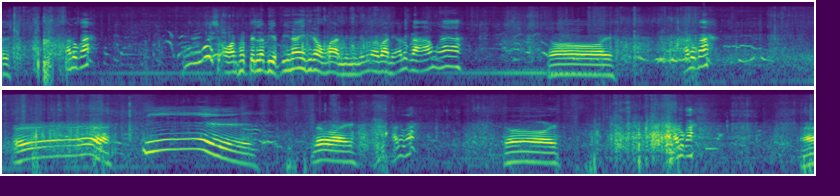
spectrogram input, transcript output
ยเอาลูกอะโอ้ยสอนเพิ่นเป็นระเบียบวินัยพี่น้องบ้านนี่นี่น้อยบ้านนี่เอาลูกหลาเอาไงอะโดยเอาลูกอะเออนี่เลยเอาลูกอะเลยเอาลูกอะ อ่า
